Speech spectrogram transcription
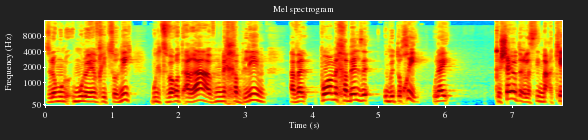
זה לא מול, מול אויב חיצוני, מול צבאות ערב, מול מחבלים, אבל פה המחבל זה, הוא בתוכי. אולי קשה יותר לשים מעקה.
